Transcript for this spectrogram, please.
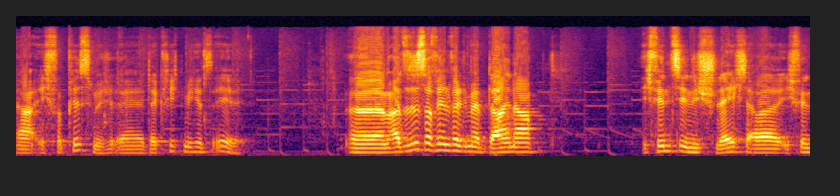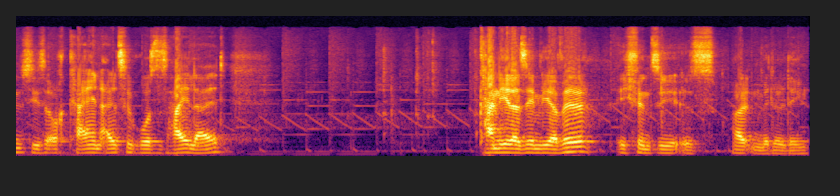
Ja, ich verpiss mich. Äh, der kriegt mich jetzt eh. Ähm, also das ist auf jeden Fall die Map Diner. Ich finde sie nicht schlecht, aber ich finde sie ist auch kein allzu großes Highlight. Kann jeder sehen, wie er will. Ich finde sie ist halt ein Mittelding.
